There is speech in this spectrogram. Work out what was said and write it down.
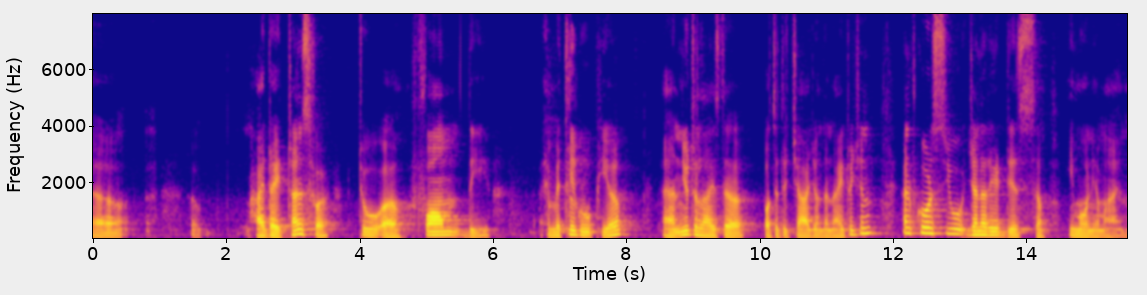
uh, hydride transfer to uh, form the methyl group here and neutralize the positive charge on the nitrogen. And of course you generate this uh, ammonium ion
